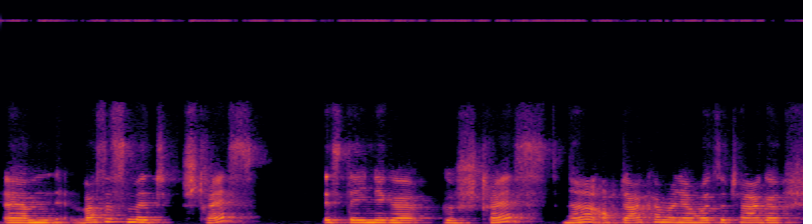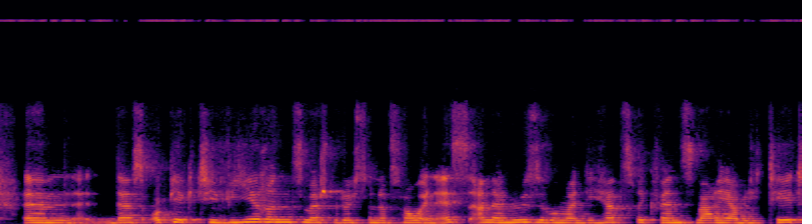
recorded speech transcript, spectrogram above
Ähm, was ist mit Stress? Ist derjenige gestresst. Ne? Auch da kann man ja heutzutage ähm, das objektivieren, zum Beispiel durch so eine VNS-Analyse, wo man die Herzfrequenzvariabilität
